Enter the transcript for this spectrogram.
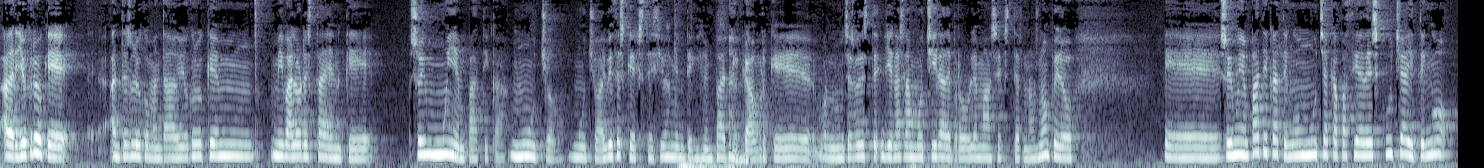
a ver, yo creo que, antes lo he comentado, yo creo que mm, mi valor está en que soy muy empática, mucho, mucho. Hay veces que excesivamente empática, porque bueno, muchas veces te llenas la mochila de problemas externos, ¿no? Pero eh, soy muy empática, tengo mucha capacidad de escucha y tengo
